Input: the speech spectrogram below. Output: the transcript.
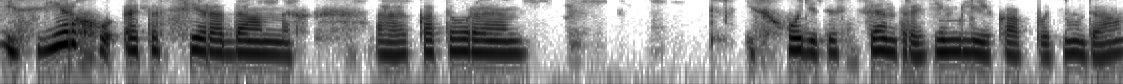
И сверху это сфера данных, а, которая исходит из центра Земли, как бы, ну да,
